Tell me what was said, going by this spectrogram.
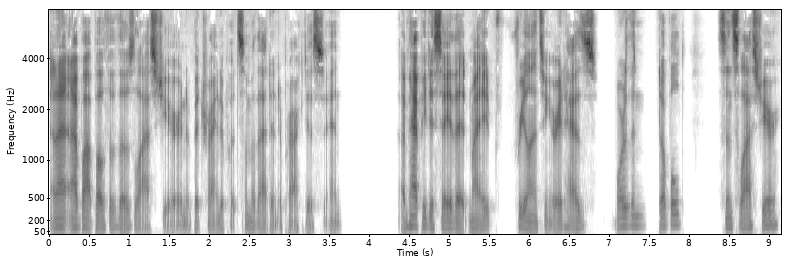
And I, I bought both of those last year and have been trying to put some of that into practice. And I'm happy to say that my freelancing rate has more than doubled since last year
